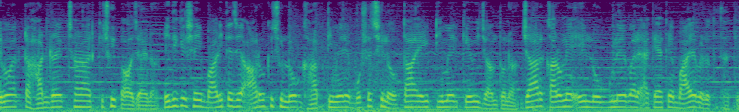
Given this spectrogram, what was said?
এবং একটা হার্ড ড্রাইভ ছাড়া আর কিছুই পাওয়া যায় না। এদিকে সেই বাড়িতে যে আরও কিছু লোক ঘাপটি মেরে বসেছিল, তা এই টিমের কেউই জানতো না, যার কারণে এই লোকগুলো এবার একে একে বাইরে বেরোতে থাকে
